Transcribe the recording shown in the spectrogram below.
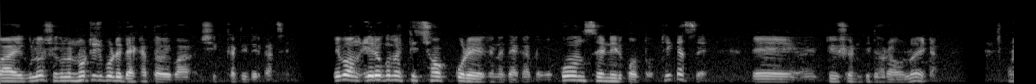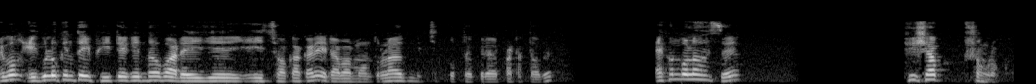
বা এগুলো, সেগুলো নোটিশ বোর্ডে দেখাতে হবে বা শিক্ষার্থীদের কাছে। এবং এরকম একটি ছক করে এখানে দেখাতে হবে। কোন শ্রেণির কত? ঠিক আছে? টিউশন ফি ধরা হলো এটা। এবং এগুলো কিন্তু এই ফিটে কিন্তু আবার এই যে এই ছক আকারে এটা আবার মন্ত্রণালয় নিশ্চিত করতে হবে পাঠাতে হবে। এখন বলা হয়েছে হিসাব সংরক্ষণ।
